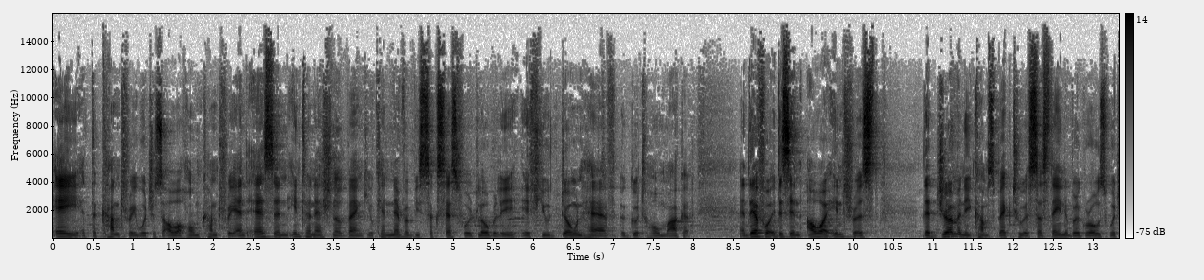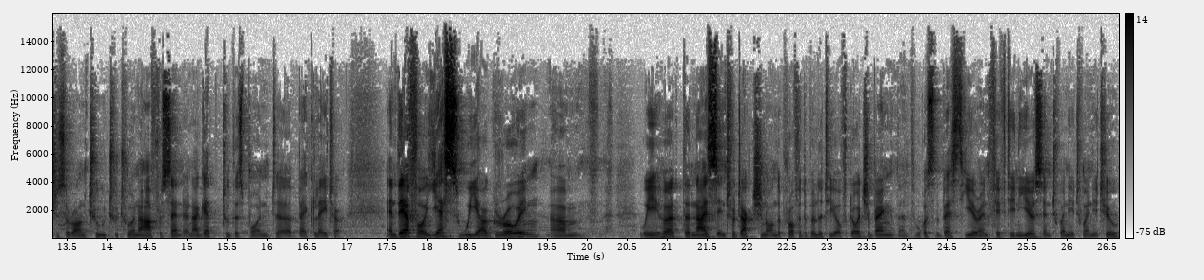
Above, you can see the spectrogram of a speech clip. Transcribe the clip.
A, at the country, which is our home country, and as an international bank, you can never be successful globally if you don't have a good home market. And therefore, it is in our interest that Germany comes back to a sustainable growth, which is around 2 to 2.5%. And I get to this point uh, back later. And therefore, yes, we are growing. Um, we heard the nice introduction on the profitability of Deutsche Bank. That was the best year in 15 years in 2022.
